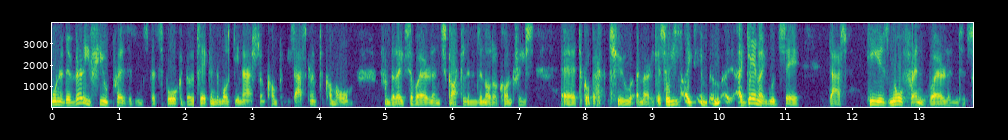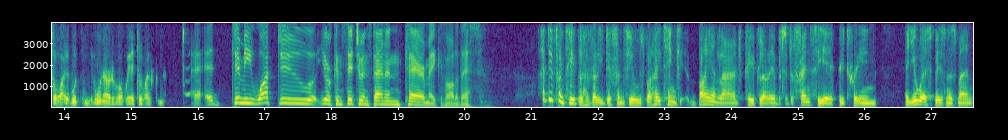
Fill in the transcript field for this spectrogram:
one of the very few presidents that spoke about taking the multinational companies, asking them to come home from the likes of Ireland, Scotland, and other countries uh, to go back to America. So he's I, again, I would say that he is no friend of Ireland. So I wouldn't be going out of our way to welcome him. Uh, uh Timmy, what do your constituents down in Clare make of all of this? Different people have very different views, but I think by and large people are able to differentiate between a US businessman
